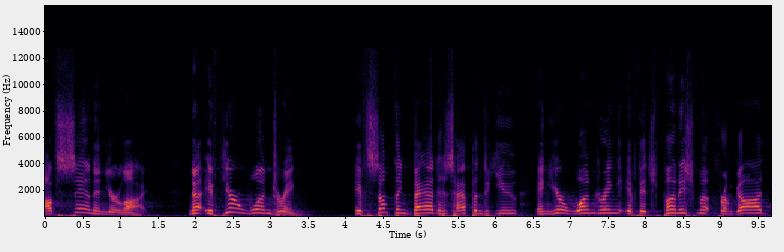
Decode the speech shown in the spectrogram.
of sin in your life. Now, if you're wondering if something bad has happened to you and you're wondering if it's punishment from God,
